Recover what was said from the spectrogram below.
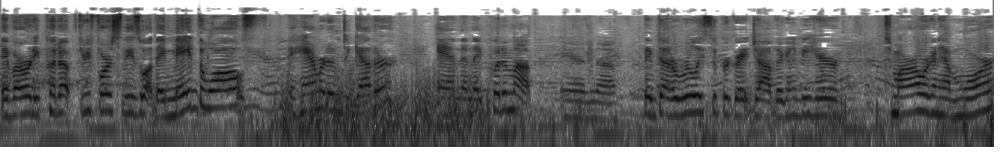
they've already put up three fourths of these walls. They made the walls, they hammered them together, and then they put them up. And uh, they've done a really super great job. They're going to be here tomorrow. We're going to have more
